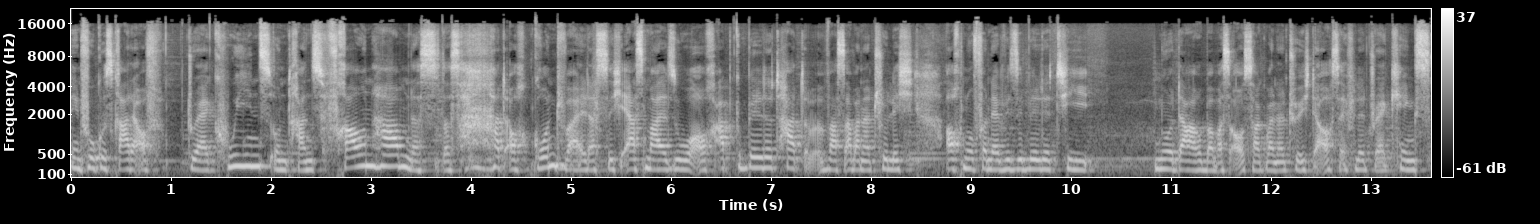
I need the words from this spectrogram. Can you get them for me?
den Fokus gerade auf Drag Queens und Transfrauen haben. Das, das hat auch Grund, weil das sich erstmal so auch abgebildet hat, was aber natürlich auch nur von der Visibility nur darüber was aussagt, weil natürlich da auch sehr viele Drag Kings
